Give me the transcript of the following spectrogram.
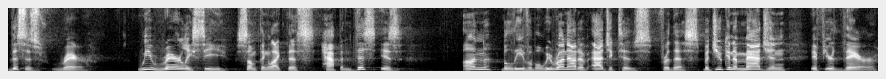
this is rare. We rarely see something like this happen. This is unbelievable. We run out of adjectives for this, but you can imagine if you're there,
